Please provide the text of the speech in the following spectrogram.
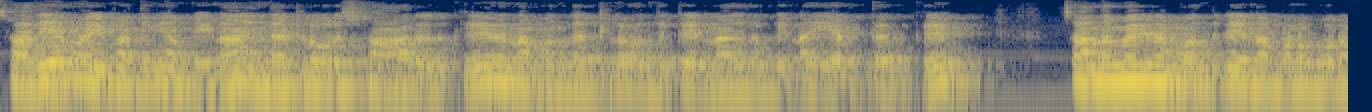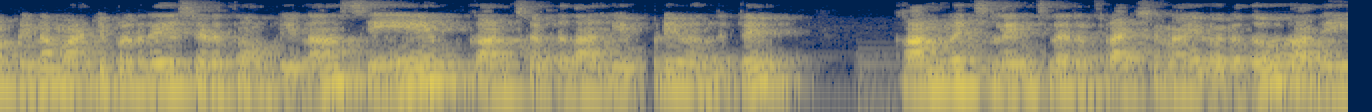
ஸோ அதே மாதிரி பார்த்தீங்க அப்படின்னா இந்த இடத்துல ஒரு ஸ்டார் இருக்கு. நம்ம இந்த இடத்துல வந்துட்டு என்ன ஆகுது அப்படின்னா எர்த் இருக்கு. ஸோ அந்த மாதிரி நம்ம வந்துட்டு என்ன பண்ண போறோம் அப்படின்னா மல்டிபிள் ரேஸ் எடுத்தோம் அப்படின்னா சேம் கான்செப்ட் தான். எப்படி வந்துட்டு கான்வெக்ஸ் லென்ஸ்ல ரிஃப்ராக்ஷன் ஆகி வருதோ அதே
